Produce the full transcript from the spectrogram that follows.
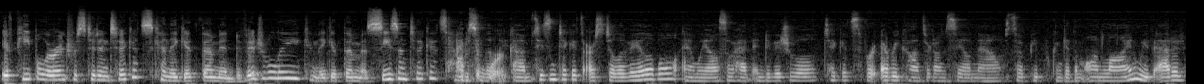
If people are interested in tickets, can they get them individually? Can they get them as season tickets? How does it. Work? Um, season tickets are still available, and we also have individual tickets for every concert on sale now, so people can get them online. We've added,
